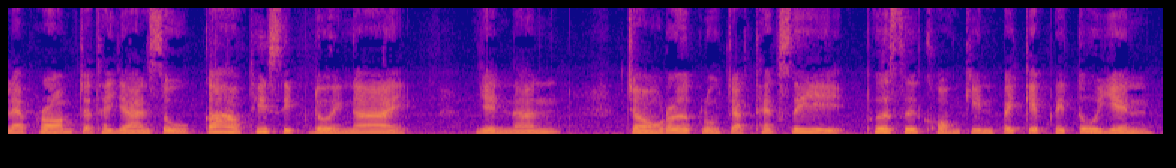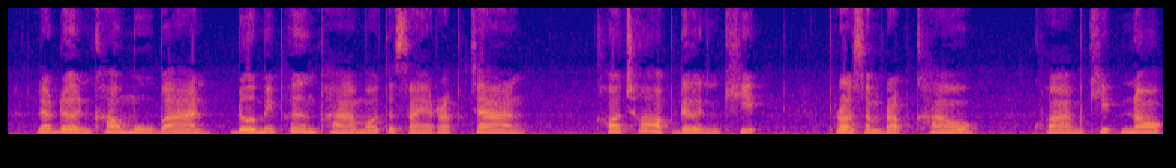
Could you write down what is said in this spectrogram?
และพร้อมจะทะยานสู่ก้าวที่สิบโดยง่าย เย็นนั้นจองเลิกลงจากแท็กซี่ เพื่อซื้อของกินไปเก็บในตู้เย็น แล้วเดินเข้าหมู่บ้าน โดยไม่พึ่งพามอเตอร์ไซค์รับจ้าง เขาชอบเดินคิด เพราะสำหรับเขา ความคิดนอก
